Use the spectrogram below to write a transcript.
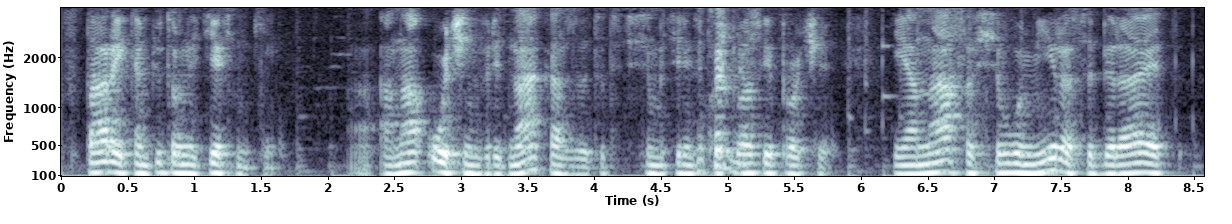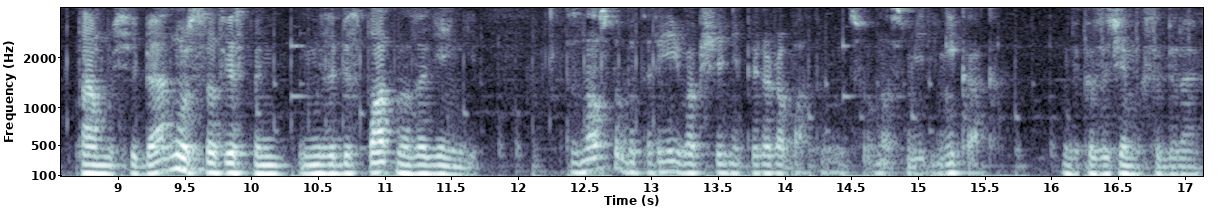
старой компьютерной техники. Она очень вредна, оказывается, вот эти все материнские Ну, конечно. платы и прочее. И она со всего мира собирает там у себя, ну, соответственно, не за бесплатно, а за деньги. Ты знал, что батареи вообще не перерабатываются у нас в мире никак? А зачем их собирают?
